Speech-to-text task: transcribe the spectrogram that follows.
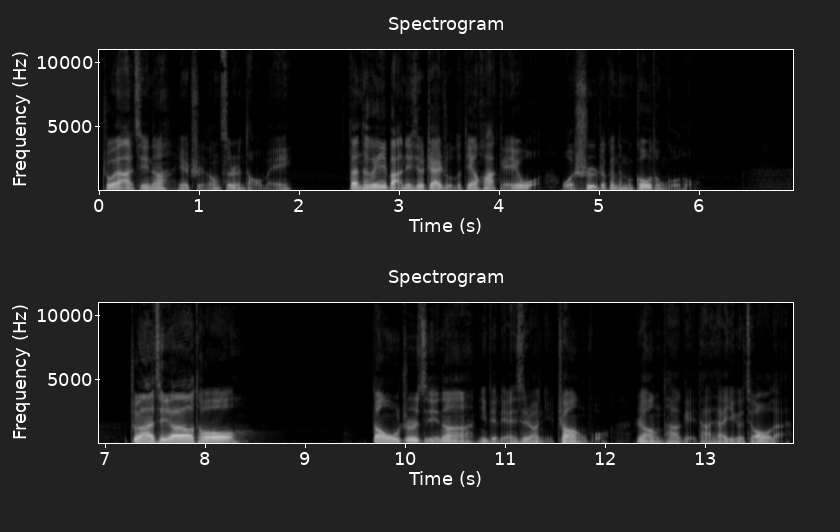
周雅琪呢也只能自认倒霉，但他可以把那些债主的电话给我，我试着跟他们沟通沟通。周雅琪摇摇头，当务之急呢，你得联系上你丈夫，让他给大家一个交代。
